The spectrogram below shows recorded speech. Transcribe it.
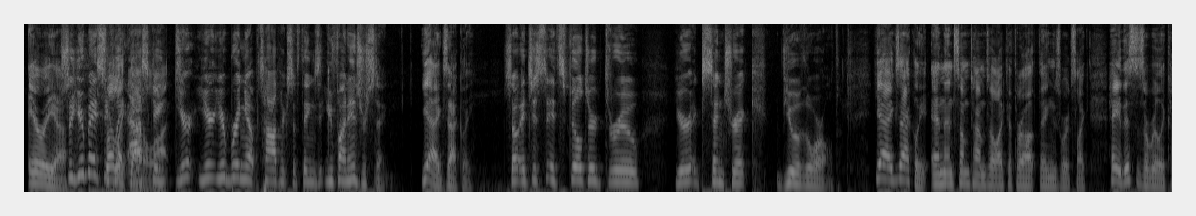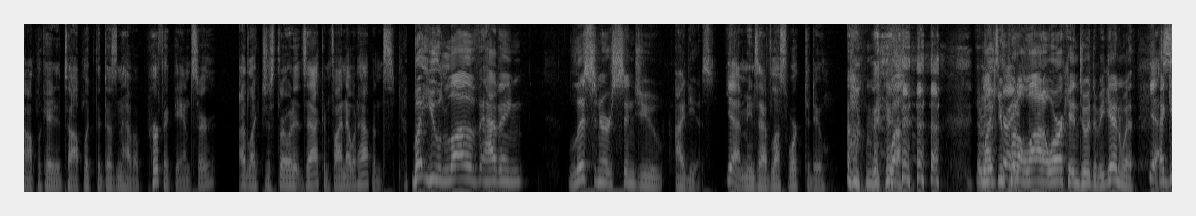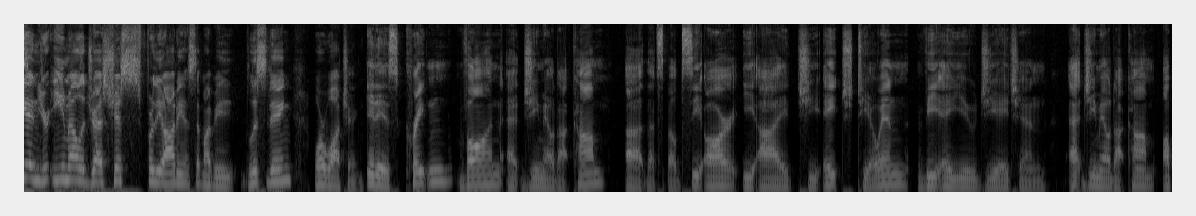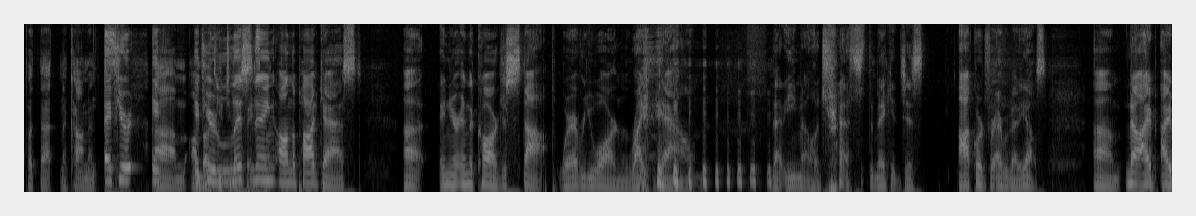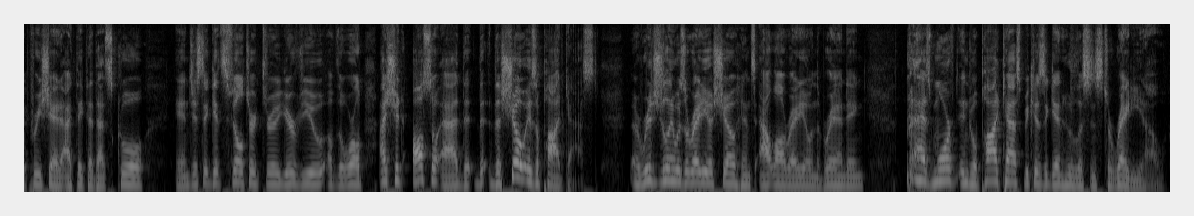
area. So you're basically like asking. You're you're you're bringing up topics of things that you find interesting. yeah, exactly. So it just it's filtered through your eccentric view of the world. Yeah, exactly. And then sometimes I like to throw out things where it's like, hey, this is a really complicated topic that doesn't have a perfect answer. I'd like to just throw it at Zach and find out what happens. But you love having listeners send you ideas. Yeah, it means I have less work to do. Well, I mean, like you great. put a lot of work into it to begin with. Yes. Again, your email address just for the audience that might be listening or watching. It is Creighton Vaughn at gmail.com. Uh, that's spelled C R E I G H T O N V A U G H N at gmail.com. I'll put that in the comments. If you're if, um, if you're YouTube listening on the podcast uh, and you're in the car, just stop wherever you are and write down that email address to make it just awkward for everybody else. Um, no, I, I appreciate it. I think that that's cool. And just it gets filtered through your view of the world. I should also add that the, the show is a podcast. Originally it was a radio show, hence Outlaw Radio and the branding. Has morphed into a podcast because, again, who listens to radio?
